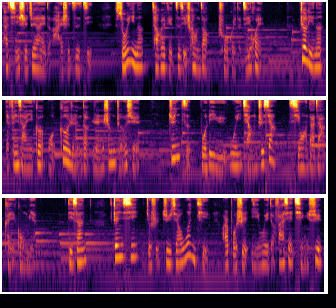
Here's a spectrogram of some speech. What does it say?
他其实最爱的还是自己，所以呢才会给自己创造出轨的机会。这里呢也分享一个我个人的人生哲学：君子不立于危墙之下。希望大家可以共勉。第三，珍惜就是聚焦问题，而不是一味的发泄情绪。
